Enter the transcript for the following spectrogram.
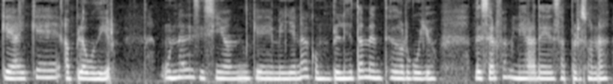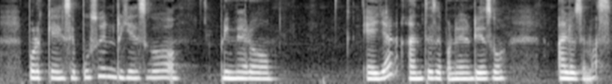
que hay que aplaudir, una decisión que me llena completamente de orgullo de ser familiar de esa persona, porque se puso en riesgo primero ella antes de poner en riesgo a los demás.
